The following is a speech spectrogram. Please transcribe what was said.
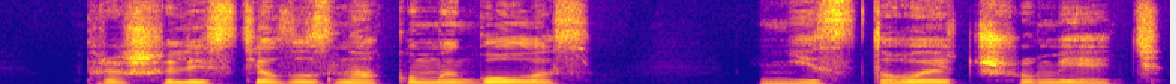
— прошелестел знакомый голос. «Не стоит шуметь.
